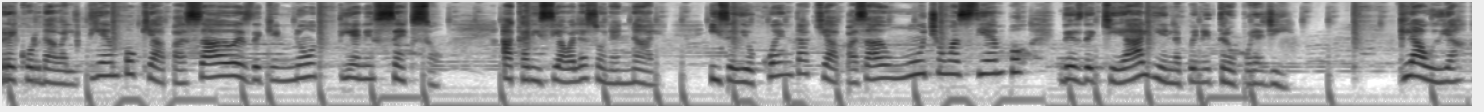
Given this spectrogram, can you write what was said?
recordaba el tiempo que ha pasado desde que no tiene sexo. Acariciaba la zona anal, y se dio cuenta que ha pasado mucho más tiempo desde que alguien la penetró por allí. Claudia,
